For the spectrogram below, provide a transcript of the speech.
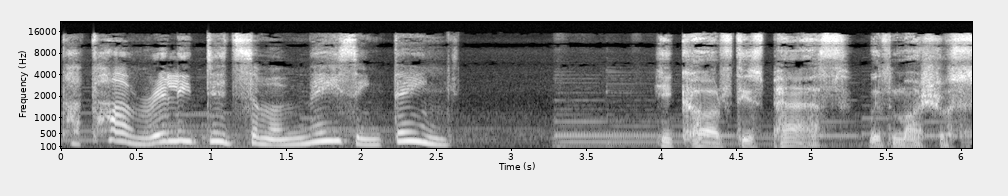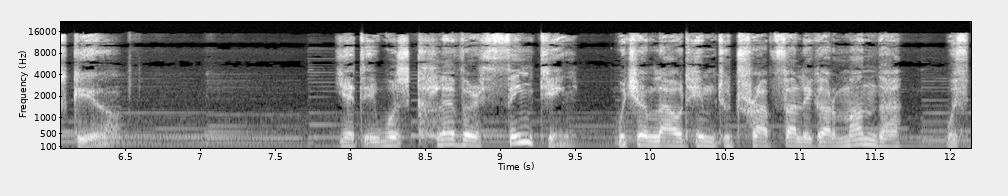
Papa really did some amazing things. He carved his path with martial skill. Yet it was clever thinking which allowed him to trap Valigarmanda with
